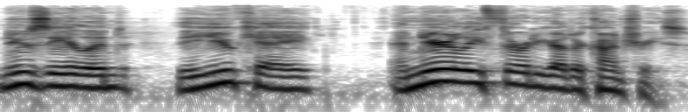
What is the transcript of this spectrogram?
New Zealand, the UK, and nearly 30 other countries.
